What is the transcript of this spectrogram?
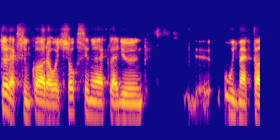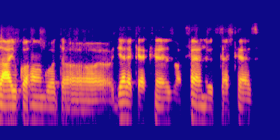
törekszünk arra, hogy sokszínűek legyünk, úgy megtaláljuk a hangot a gyerekekhez, a felnőttekhez,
